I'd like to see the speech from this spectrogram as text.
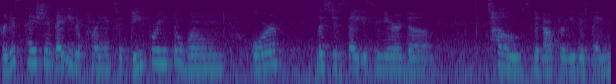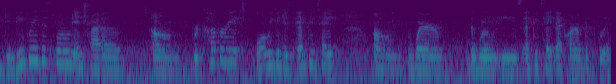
for this patient, they either plan to debride the wound or let's just say it's near the toes. The doctor either say we can debride this wound and try to um, recover it or we can just amputate um, where the wound is, amputate that part of the foot.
